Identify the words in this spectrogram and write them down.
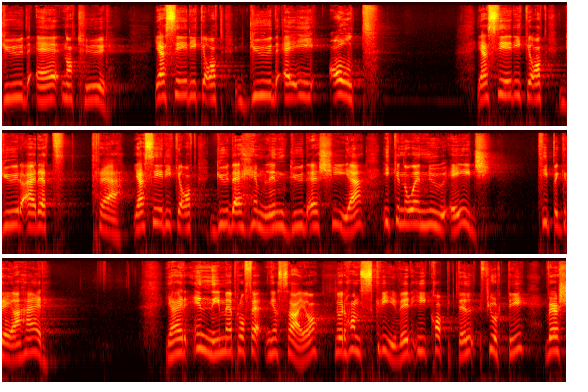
Gud er natur. Jeg sier ikke at Gud er i alt. Jeg sier ikke at Gud er et tre. Jeg sier ikke at Gud er himmelen, Gud er skyet. Ikke noe New Age-type greier her. Jeg er enig med profeten Jesaja når han skriver i kapittel 40, vers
